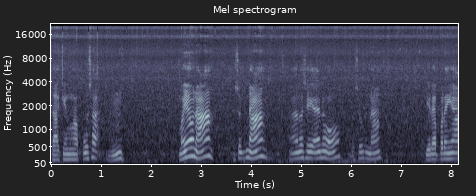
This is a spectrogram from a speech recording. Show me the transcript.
sa aking mga pusa. Hmm. Mayaw na. Busog na. Ano si ano oh. Busog na. Tira pa lang yung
